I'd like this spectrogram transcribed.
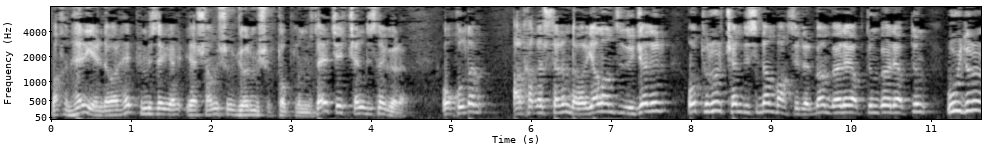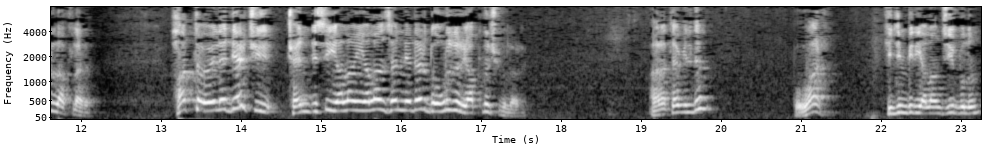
Bakın her yerde var. Hepimiz de yaşamışız, görmüşüz toplumumuzda. Her şey kendisine göre. Okulda arkadaşlarım da var. Yalancıdır. Gelir, oturur, kendisinden bahseder. Ben böyle yaptım, böyle yaptım. Uydurur lafları. Hatta öyle der ki kendisi yalan yalan sen ne der doğrudur yapmış bunları. Anlatabildim? Bu var. Gidin bir yalancıyı bulun.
